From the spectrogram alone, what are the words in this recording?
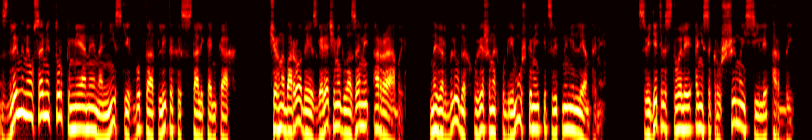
с длинными усами туркмены на низких, будто отлитых из стали коньках. Чернобородые с горячими глазами арабы. На верблюдах, увешанных погремушками и цветными лентами. Свидетельствовали о несокрушимой силе Орды.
